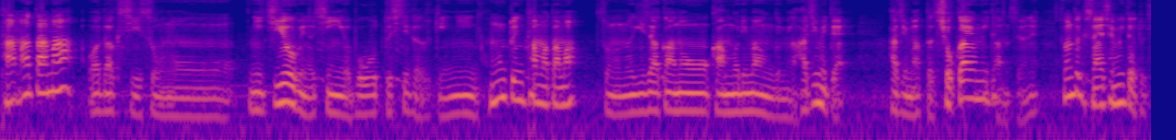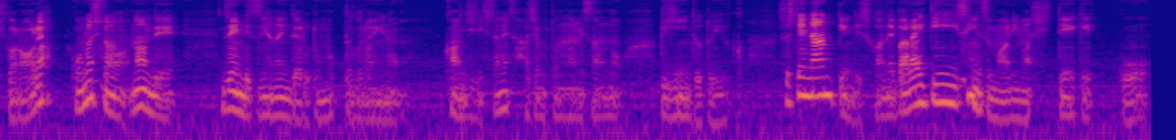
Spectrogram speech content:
たまたま、私、その、日曜日の深夜ぼーっとしてた時に、本当にたまたま、その、乃木坂の冠番組が初めて始まった初回を見たんですよね。その時最初見た時から、あれ？この人なんで前列じゃないんだろうと思ったぐらいの感じでしたね。橋本奈美さんの美人とというか。そしてなんて言うんですかね、バラエティセンスもありまして、結構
